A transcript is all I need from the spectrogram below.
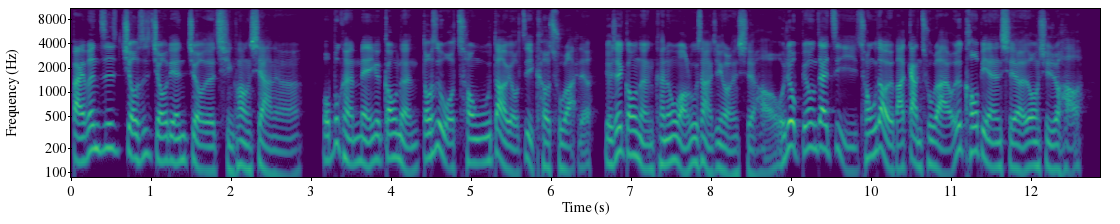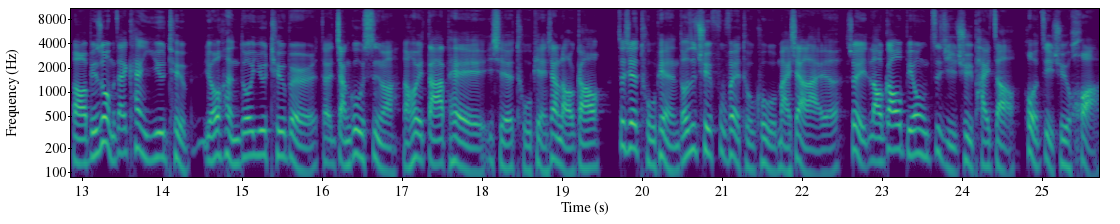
百分之九十九点九的情况下呢。我不可能每一个功能都是我从无到有自己刻出来的，有些功能可能网络上已经有人写好了，我就不用再自己从无到有把它干出来，我就抠别人写的东西就好。啊，比如说我们在看 YouTube，有很多 YouTuber 在讲故事嘛，然后会搭配一些图片，像老高这些图片都是去付费图库买下来的，所以老高不用自己去拍照或者自己去画，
